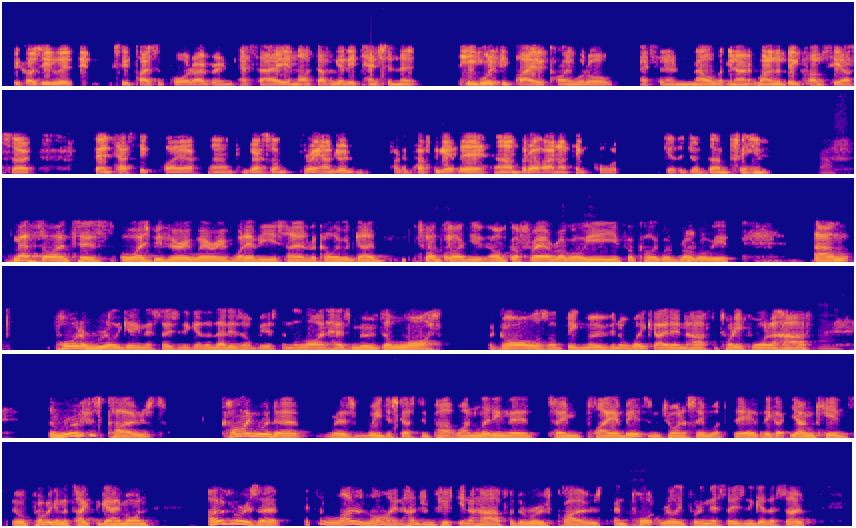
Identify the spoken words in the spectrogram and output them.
because he lived in, he plays support over in SA and like doesn't get the attention that he would if he played at Collingwood or Essendon, Melbourne, you know, one of the big clubs here. So fantastic player. Um, congrats on 300. Fucking tough to get there, um, but I, and I think Port get the job done for him. Math science says always be very wary of whatever you say at a Collingwood game. It's one side you, I've got Freo Rog all year, you've got Collingwood Rog all year. Um, Port are really getting their season together. That is obvious, and the line has moved a lot. A goal was a big move in a week, 18 and a half to 24 and a half. Mm. The roof is closed. Collingwood, are, as we discussed in part one, letting their team play a bit and trying to see what's there. They've got young kids who are probably going to take the game on. Over is a it's a low line, 150 and a half with the roof closed, and Port really putting their season together. So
